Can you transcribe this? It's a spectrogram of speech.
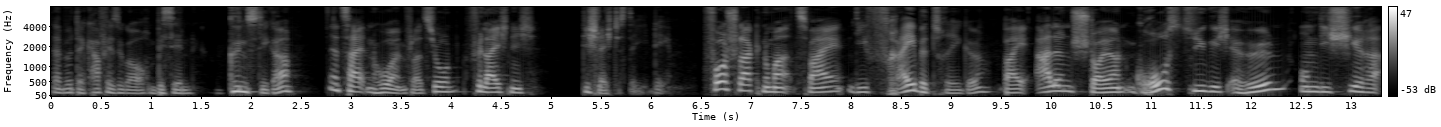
dann wird der Kaffee sogar auch ein bisschen günstiger. In Zeiten hoher Inflation vielleicht nicht die schlechteste Idee. Vorschlag Nummer zwei, die Freibeträge bei allen Steuern großzügig erhöhen, um die schiere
